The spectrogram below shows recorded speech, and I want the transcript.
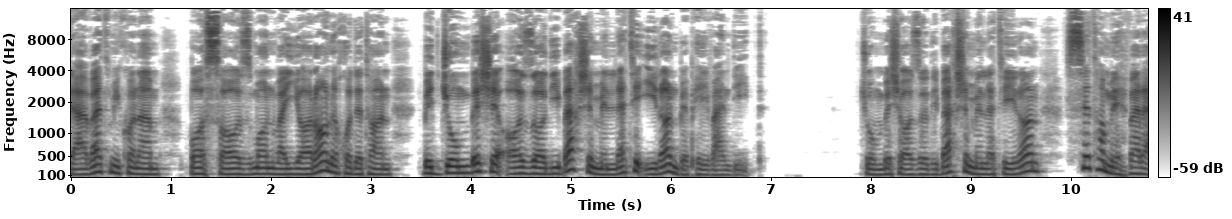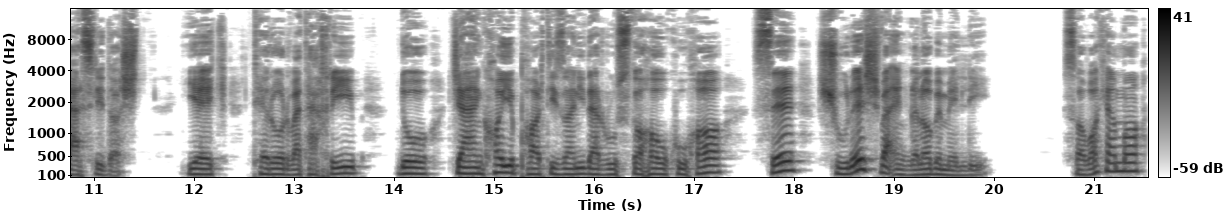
دعوت می کنم با سازمان و یاران خودتان به جنبش آزادی بخش ملت ایران بپیوندید. جنبش آزادی بخش ملت ایران سه تا محور اصلی داشت. یک، ترور و تخریب، دو، جنگ های پارتیزانی در روستاها و کوهها، سه، شورش و انقلاب ملی. ساواک اما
